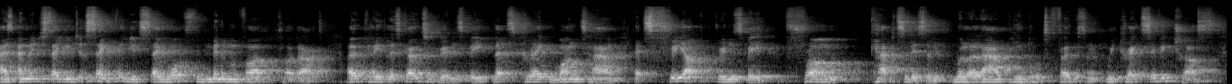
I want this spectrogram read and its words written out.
And, and then you say you do the same thing. You'd say, what's the minimum viable product? Okay, let's go to Grimsby. Let's create one town. Let's free up Grimsby from capitalism. Will allow people to focus on. We create civic trust.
